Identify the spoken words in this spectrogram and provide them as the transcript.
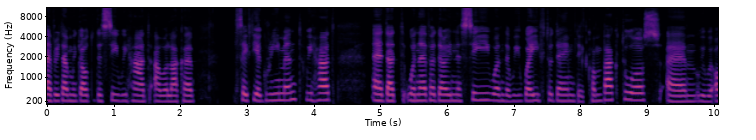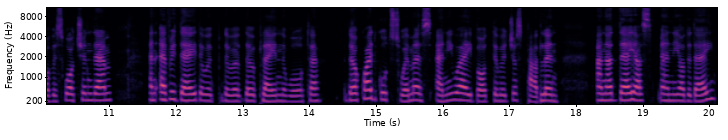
Every time we go to the sea, we had our like a safety agreement. We had uh, that whenever they're in the sea, when we wave to them, they come back to us. Um, we were always watching them and every day they were they were they were playing in the water. They were quite good swimmers anyway, but they were just paddling. And that day, as any other day,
